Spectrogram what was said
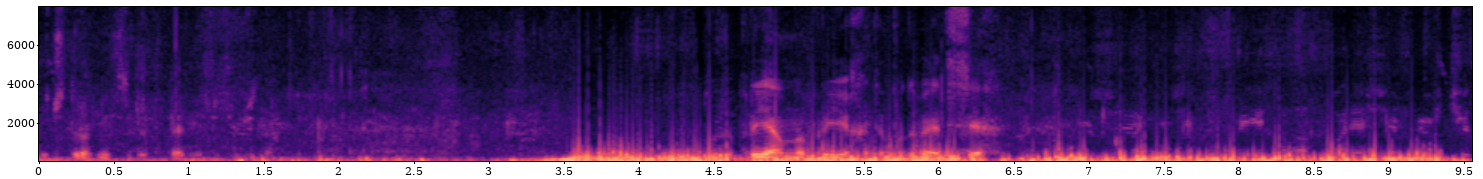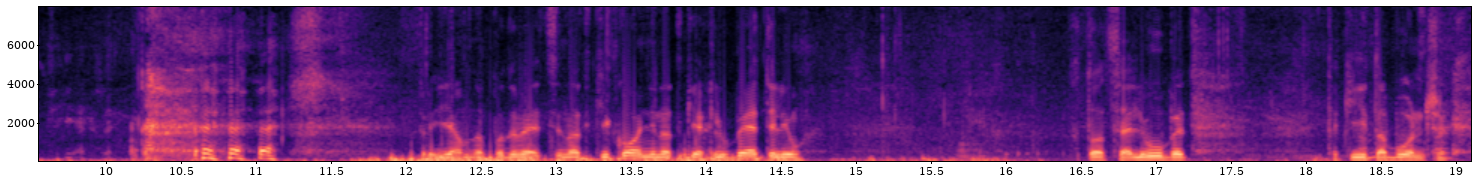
до 4 місяців, до 5 місяців. так. Дуже приємно приїхати, подивитися. Приємно подивитися на такі коні, на таких любителів. Хто це любить, такий табунчик.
